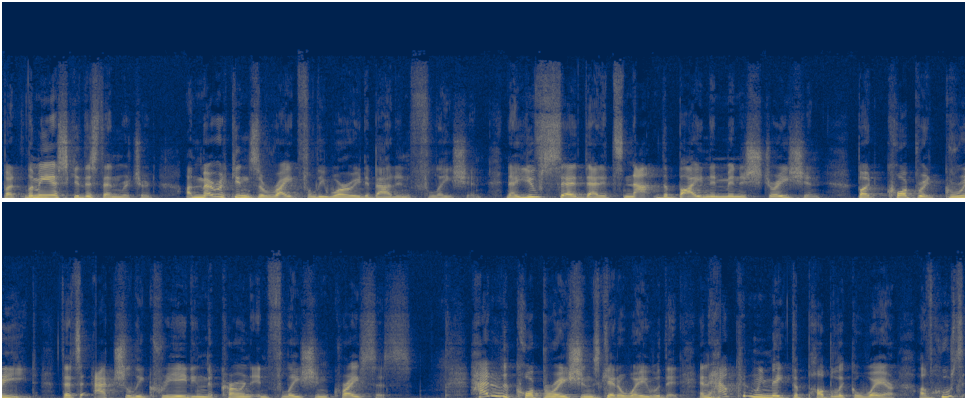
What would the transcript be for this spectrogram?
But let me ask you this then, Richard. Americans are rightfully worried about inflation. Now, you've said that it's not the Biden administration, but corporate greed that's actually creating the current inflation crisis. How do the corporations get away with it? And how can we make the public aware of who's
